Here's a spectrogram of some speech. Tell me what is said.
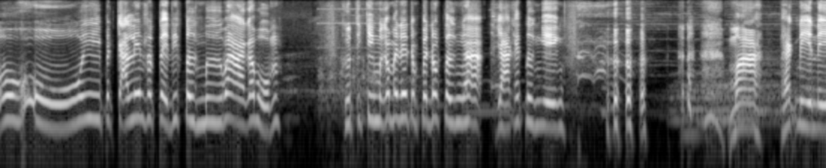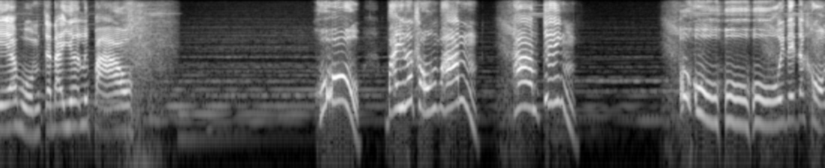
โอ้โหเป็นการเล่นสเตจที่ตึงมือมากครับผม คือจริงๆมันก็ไม่ได้จำเป็นต้องตึงฮะ อยากให้ตึงเองมาแพ็คดีเนครับผมจะได้เยอะหรือเปล่า โหใบละสองพันถามจริง โอ้โหโหโหได้แต่ของ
